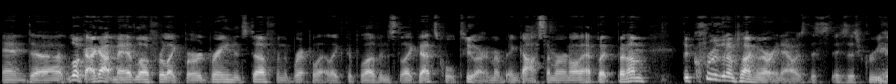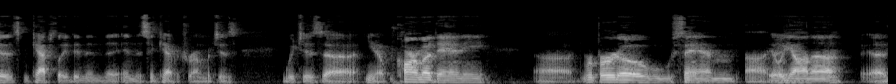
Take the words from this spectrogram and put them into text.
and uh, look, I got mad love for like Bird Brain and stuff from the Bret like the Blevins, like that's cool too. I remember and Gossamer and all that. But but I'm the crew that I'm talking about right now is this is this crew yeah. that is encapsulated in the in the Sienkiewicz run, which is which is uh you know Karma, Dani, uh, Roberto, Sam, uh, Illyana, uh,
